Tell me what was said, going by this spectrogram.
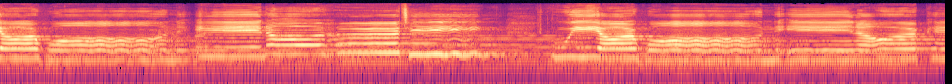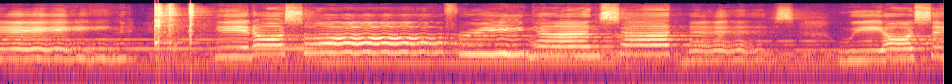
We are one in our hurting. We are one in our pain, in our suffering and sadness. We are saved.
